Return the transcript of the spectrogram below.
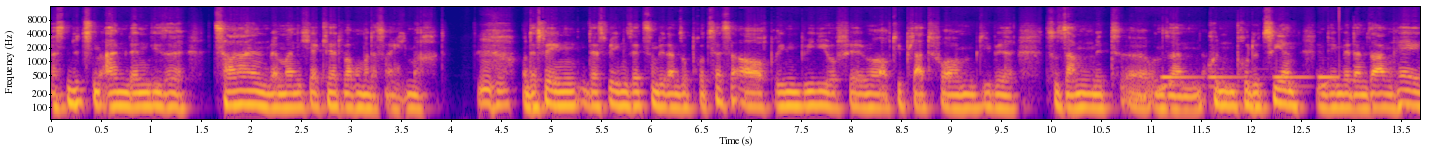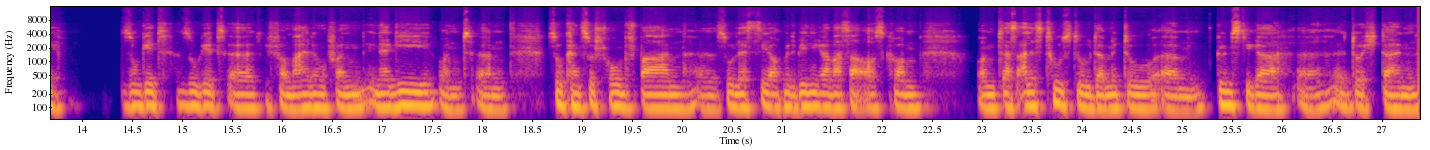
was nützen einem denn diese Zahlen, wenn man nicht erklärt, warum man das eigentlich macht? Mhm. Und deswegen, deswegen setzen wir dann so Prozesse auf, bringen Videofilme auf die Plattform, die wir zusammen mit äh, unseren Kunden produzieren, indem wir dann sagen, hey, so geht, so geht äh, die Vermeidung von Energie und ähm, so kannst du Strom sparen, äh, so lässt sich auch mit weniger Wasser auskommen. Und das alles tust du, damit du ähm, günstiger äh, durch dein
